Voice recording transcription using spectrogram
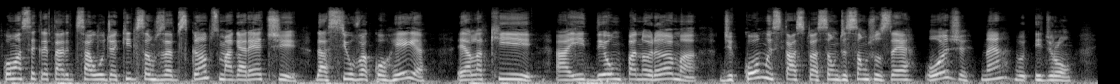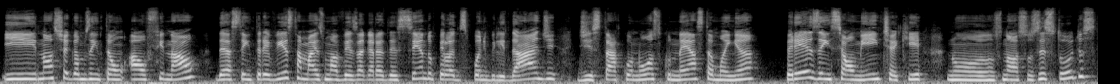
com a secretária de saúde aqui de São José dos Campos, Margarete da Silva Correia ela que aí deu um panorama de como está a situação de São José hoje, né, Edilon? E nós chegamos então ao final desta entrevista, mais uma vez agradecendo pela disponibilidade de estar conosco nesta manhã presencialmente aqui nos nossos estúdios.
